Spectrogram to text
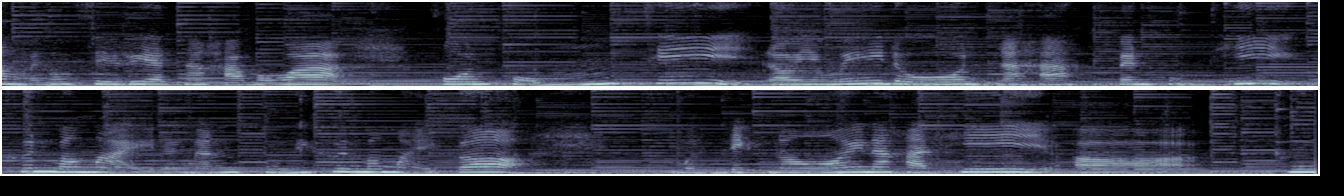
ำไม่ต้องซีเรียสนะคะ เพราะว่าโคนผมที่เรายังไม่โดนนะคะ เป็นผมที่ขึ้นมาใหม่ ดังนั้นผมที่ขึ้นมาใหม่ก็เหมือนเด็กน้อยนะคะที่เพิ่ง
